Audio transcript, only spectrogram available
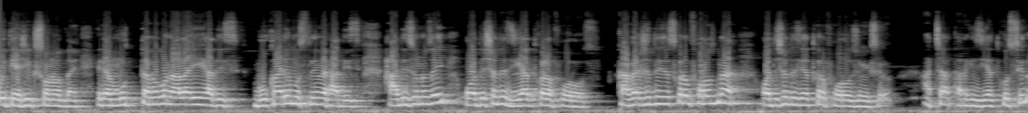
ঐতিহাসিক সনদ নাই। এটা মুত্তাফাকুন আলাইহি হাদিস, বুখারি মুসলিমের হাদিস। হাদিস অনুযায়ী ওদের সাথে জিয়াদ করা ফরজ। কাফের সাথে জিয়াদ করা ফরজ না, ওদের সাথে জিয়াদ করা ফরজ হয়েছিল। আচ্ছা তারা কি জিয়াদ করছিল?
